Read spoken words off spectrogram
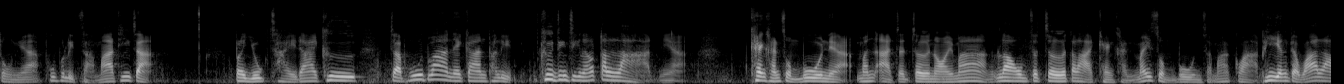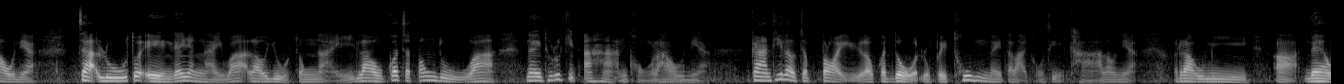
ตรงเนี้ยผู้ผลิตสามารถที่จะประยุกต์ใช้ได้คือจะพูดว่าในการผลิตคือจริงๆแล้วตลาดเนี่ย แข่งขันสมบูรณ์เนี่ยมันอาจจะเจอน้อยมาก เราจะเจอตลาดแข่งขันไม่สมบูรณ์ซะมากกว่า เพียงแต่ว่าเราเนี่ยจะรู้ตัวเองได้ยังไงว่าเราอยู่ตรงไหน เราก็จะต้องดูว่าในธุรกิจอาหารของเราเนี่ยการที่เราจะปล่อยหรือเรากระโดดลงไปทุ่มในตลาดของสินค้าเราเนี่ยเรามีแนว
